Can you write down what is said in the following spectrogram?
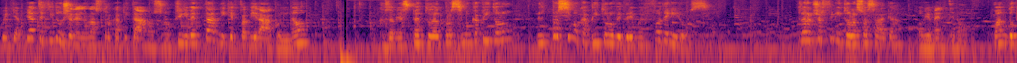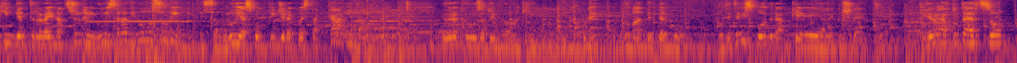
Quindi abbiate fiducia nel nostro capitano, sono più di vent'anni che fa miracoli, no? Cosa mi aspetto dal prossimo capitolo? Nel prossimo capitolo vedremo i Foderi Rossi. Avrà già finito la sua saga? Ovviamente no. Quando King entrerà in azione lui sarà di nuovo sul ring e sarà lui a sconfiggere questa calamità. E ora che ho usato il mio alcune domande per voi. Potete rispondere anche alle precedenti. Eh. Finirà l'arto terzo?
